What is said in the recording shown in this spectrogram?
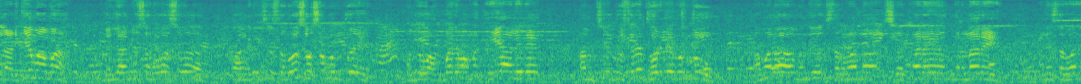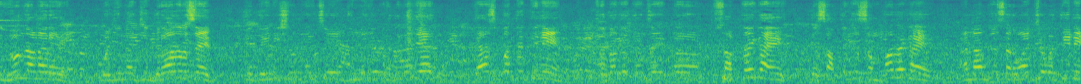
लाडके मामा म्हणजे आम्ही सर्वस्व काँग्रेसचे सर्वस्व असं म्हणतोय. म्हणजे वाघमारे मामा तेही आलेले आहेत. आमचे दुसरे थोरले बंधू आम्हाला म्हणजे सर्वांना सहकार्य करणारे आणि सर्वांना घेऊन जाणारे वैजनाथजी बिरादर साहेब ते दैनिक शिवण्याचे जिल्ह्याचे प्रतिनिधी आहेत. त्याच पद्धतीने स्वतःचं त्यांचं एक साप्ताहिक आहे. ते साप्ताहिकचे संपादक आहे. आणि आमच्या सर्वांच्या वतीने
